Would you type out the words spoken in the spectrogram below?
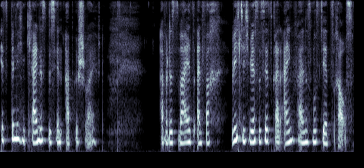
jetzt bin ich ein kleines bisschen abgeschweift, aber das war jetzt einfach wichtig, mir ist es jetzt gerade eingefallen, das musste jetzt raus.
